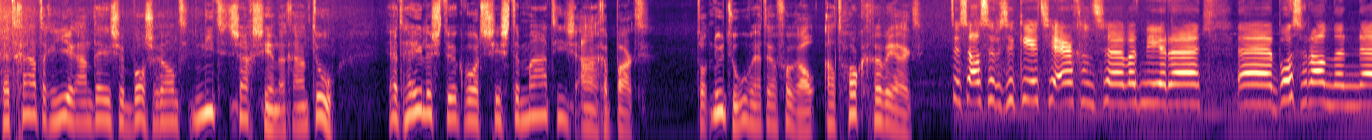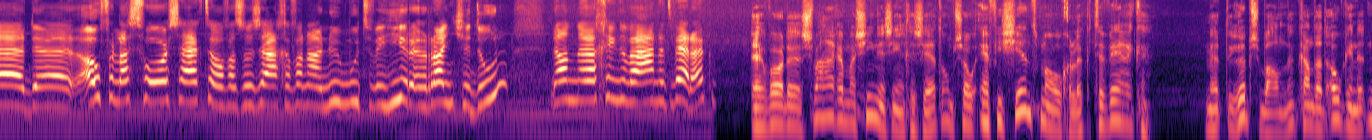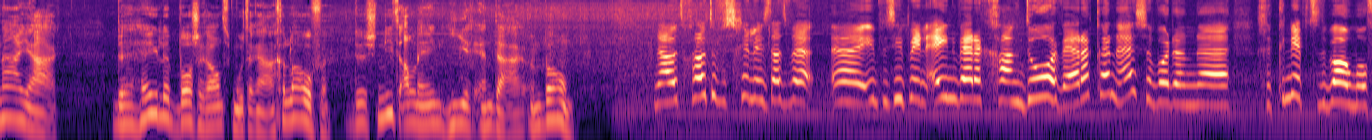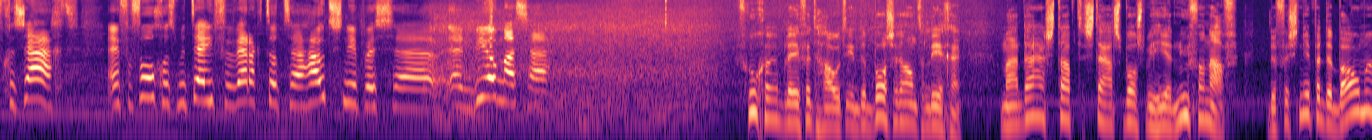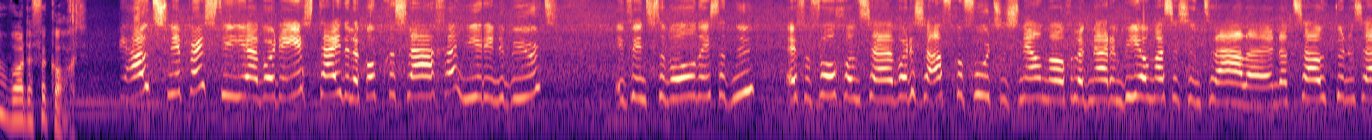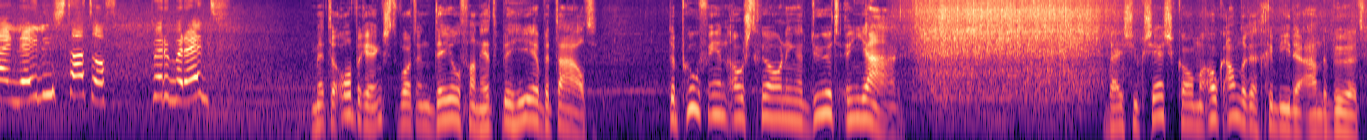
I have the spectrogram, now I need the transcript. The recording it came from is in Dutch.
Het gaat er hier aan deze bosrand niet zachtzinnig aan toe. Het hele stuk wordt systematisch aangepakt. Tot nu toe werd er vooral ad hoc gewerkt. Dus als er eens een keertje ergens uh, wat meer uh, uh, bosranden de overlast veroorzaakten, of als we zagen van nou nu moeten we hier een randje doen, dan gingen we aan het werk. Er worden zware machines ingezet om zo efficiënt mogelijk te werken. Met rupsbanden kan dat ook in het najaar. De hele bosrand moet eraan geloven, dus niet alleen hier en daar een boom. Nou, het grote verschil is dat we uh, in principe in één werkgang doorwerken. Hè. Ze worden uh, geknipt, de bomen, of gezaagd. En vervolgens meteen verwerkt tot uh, houtsnippers en biomassa. Vroeger bleef het hout in de bosrand liggen. Maar daar stapt Staatsbosbeheer nu vanaf. De versnipperde bomen worden verkocht. Houtsnippers die, worden eerst tijdelijk opgeslagen hier in de buurt. In Finsterwolde is dat nu. En vervolgens uh, worden ze afgevoerd zo snel mogelijk naar een biomassacentrale. En dat zou kunnen zijn Lelystad of Purmerend. Met de opbrengst wordt een deel van het beheer betaald. De proef in Oost-Groningen duurt een jaar. Bij succes komen ook andere gebieden aan de beurt.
